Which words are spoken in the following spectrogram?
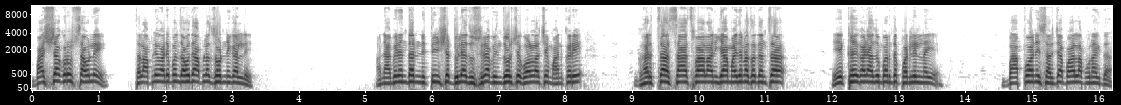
बादशाह ग्रुप सावले. चला आपली गाडी पण जाऊ द्या आपला जोड निघाले. आणि अभिनंदन नितीन शेठ धुल्या दुसऱ्या बिंजोरचे गोळाचे मानकरी. घरचा साथ पाहिला आणि या मैदानाचा त्यांचा एकही गाडी अजूनपर्यंत पडलेली नाहीये. बापू आणि सरजा पाहायला पुन्हा एकदा.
